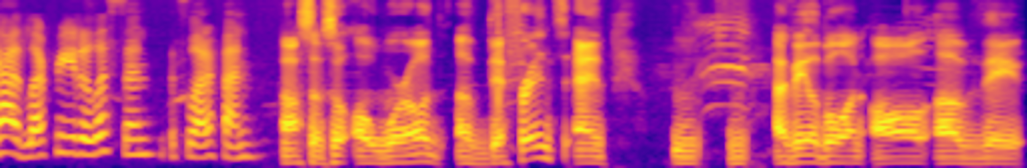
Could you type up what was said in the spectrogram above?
yeah, I'd love for you to listen. It's a lot of fun. Awesome. So, A World of Difference and available on all of the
